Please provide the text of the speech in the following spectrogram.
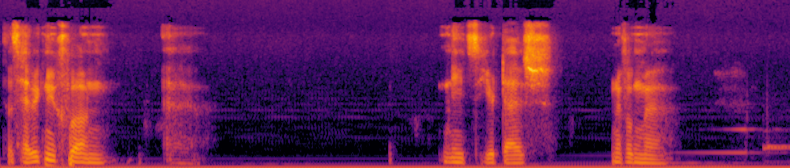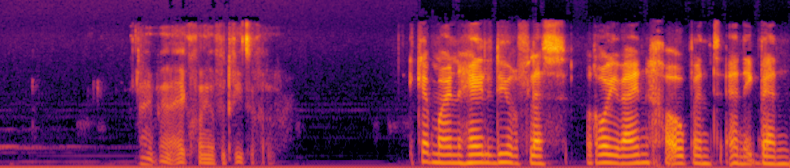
dat heb ik nu gewoon uh, niet hier thuis. En daar voel ik me. Ik ben eigenlijk gewoon heel verdrietig over. Ik heb maar een hele dure fles rode wijn geopend en ik ben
